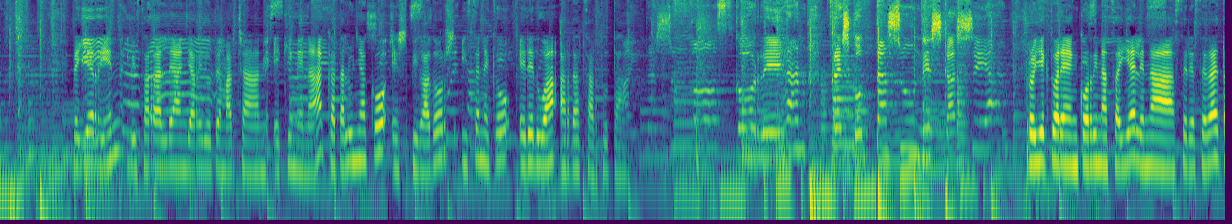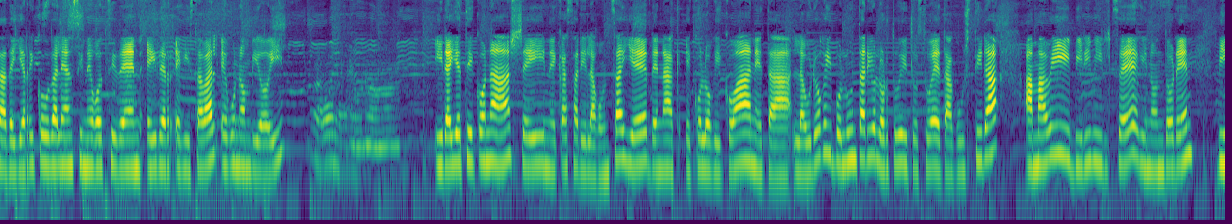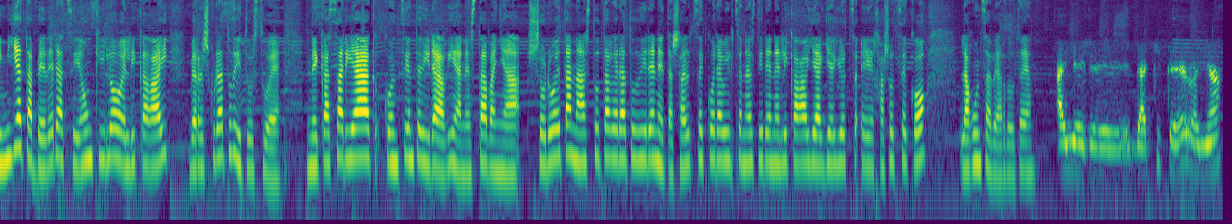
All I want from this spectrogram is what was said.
Deierrin, Lizarraldean jarri dute martxan ekimena, Kataluniako espigadors izeneko eredua ardatz hartuta. Maitasun mozkorrean Freskotasun eskasean. Proiektuaren koordinatzailea Elena Zerezeda eta Deierriko udalean zinegotzi den Eider Egizabal, egun on bioi. Iraietik ona, sei nekazari laguntzaile, denak ekologikoan eta laurogei voluntario lortu dituzue eta guztira amabi biribiltze egin ondoren 2000 eta bederatziehun kilo elikagai berreskuratu dituzue. Nekazariak kontziente dira agian ez da, baina soroetan ahaztuta geratu diren eta saltzeko erabiltzen ez diren elikagaiak eh, jasotzeko laguntza behar dute. haiek eh, dakite, baina,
